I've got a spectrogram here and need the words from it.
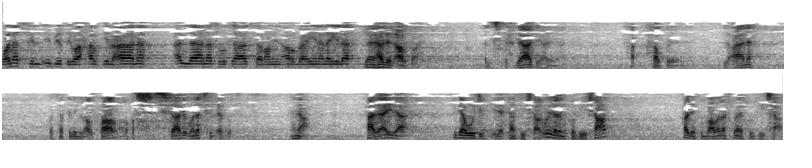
ونتف الإبط وحلق العانة ألا نترك أكثر من أربعين ليلة. يعني هذه الأربعة الاستحداد يعني حلق العانة وتقليم الأظفار وقص الشارب ونتف الإبط. نعم. هذا إذا إذا وجد إذا كان فيه شعر وإذا لم يكن فيه شعر قد يكون بعض الناس ما يكون فيه شعر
